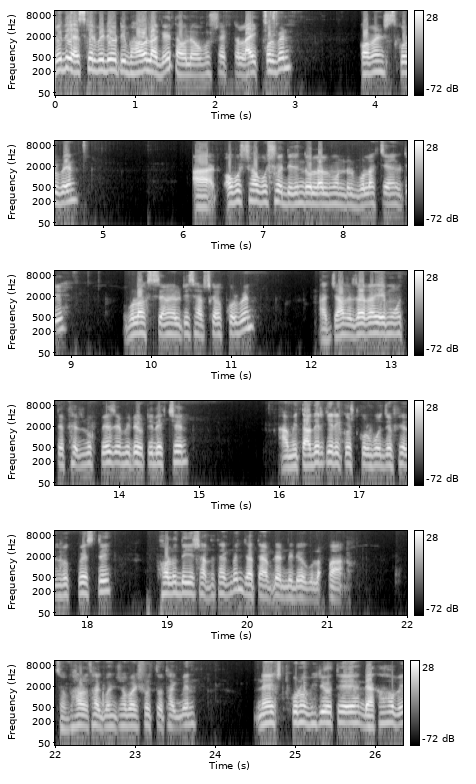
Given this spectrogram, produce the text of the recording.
যদি আজকের ভিডিওটি ভালো লাগে, তাহলে অবশ্যই একটা লাইক করবেন কমেন্টস করবেন, আর অবশ্যই অবশ্যই দ্বিজেন্দ্রলাল মন্ডল ব্লগ চ্যানেলটি ব্লগ চ্যানেলটি সাবস্ক্রাইব করবেন। আর যারা যারা এই মুহূর্তে ফেসবুক পেজে ভিডিওটি দেখছেন, আমি তাদেরকে রিকোয়েস্ট করব যে ফেসবুক পেজটি ফলো দিয়ে সাথে থাকবেন, যাতে আপডেট ভিডিওগুলো পান। তো ভালো থাকবেন, সবাই সুস্থ থাকবেন। নেক্সট কোনো ভিডিওতে দেখা হবে।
